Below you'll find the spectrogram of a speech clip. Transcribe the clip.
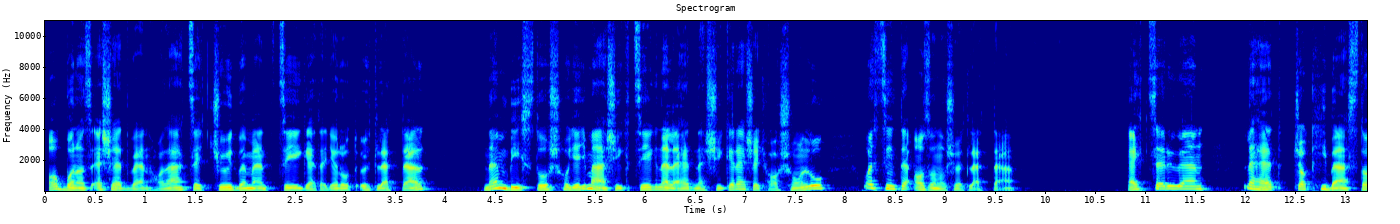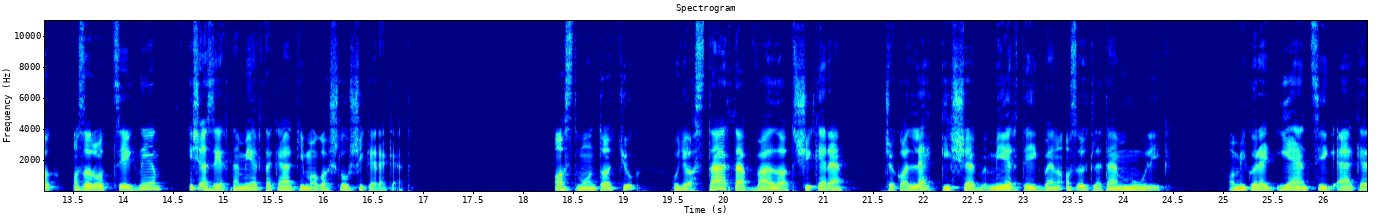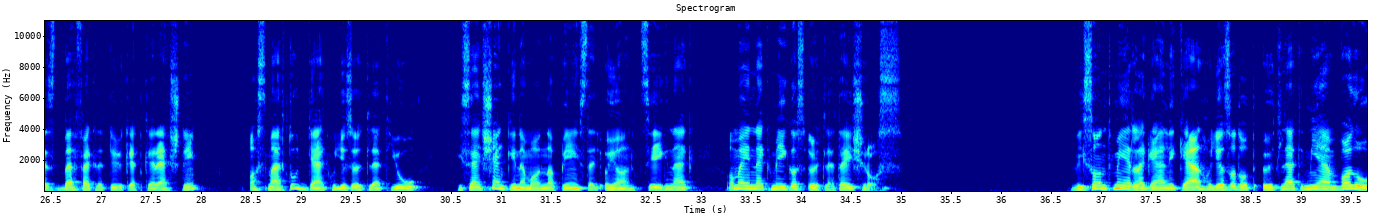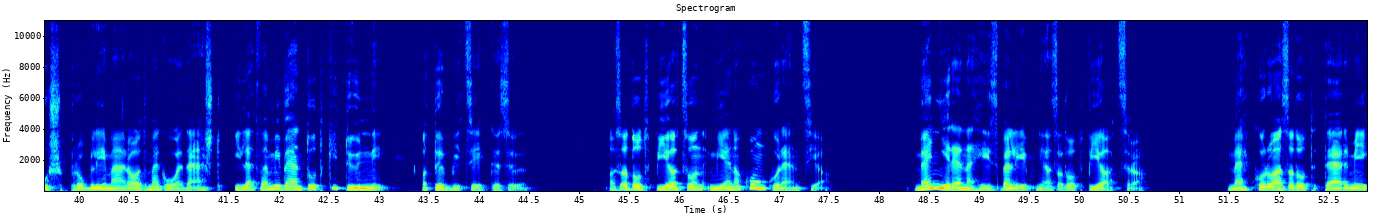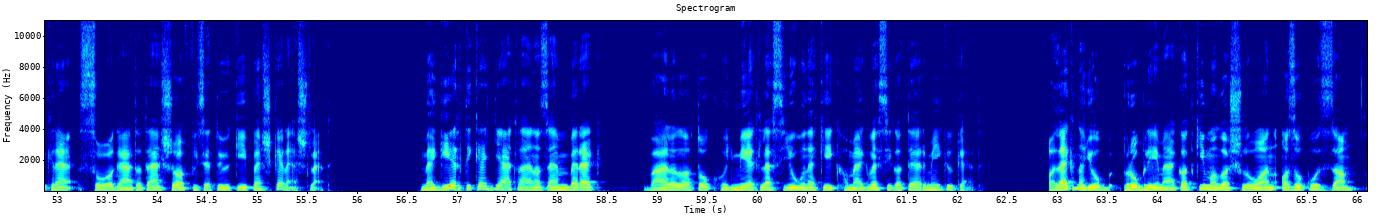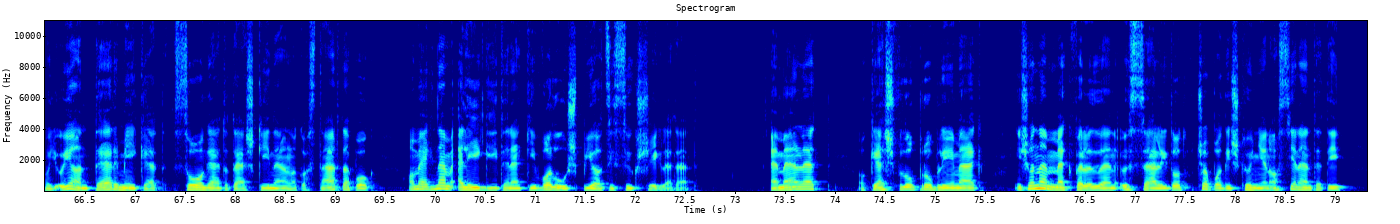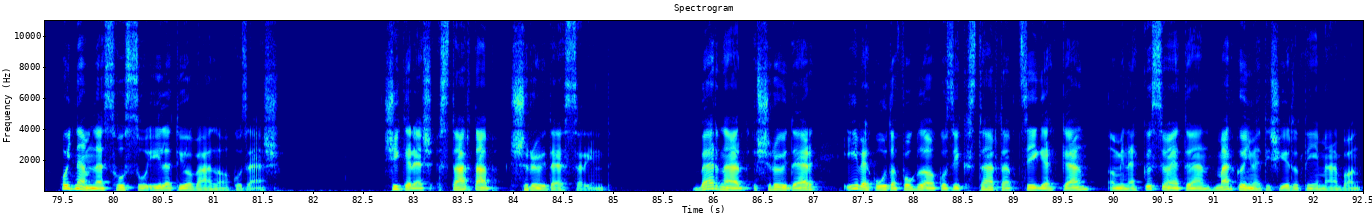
Abban az esetben, ha látsz egy csődbe ment céget egy adott ötlettel, nem biztos, hogy egy másik cég ne lehetne sikeres egy hasonló, vagy szinte azonos ötlettel. Egyszerűen lehet csak hibáztak az adott cégnél, és ezért nem értek el kimagasló sikereket. Azt mondhatjuk, hogy a startup vállalat sikere csak a legkisebb mértékben az ötleten múlik. Amikor egy ilyen cég elkezd befektetőket keresni, azt már tudják, hogy az ötlet jó, hiszen senki nem adna pénzt egy olyan cégnek, amelynek még az ötlete is rossz. Viszont mérlegelni kell, hogy az adott ötlet milyen valós problémára ad megoldást, illetve miben tud kitűnni a többi cég közül. Az adott piacon milyen a konkurencia? Mennyire nehéz belépni az adott piacra? Mekkora az adott termékre, szolgáltatásra a fizetőképes kereslet? Megértik egyáltalán az emberek, vállalatok, hogy miért lesz jó nekik, ha megveszik a terméküket? A legnagyobb problémákat kimagaslóan az okozza, hogy olyan terméket, szolgáltatást kínálnak a startupok, amelyek nem elégítenek ki valós piaci szükségletet. Emellett a cashflow problémák és a nem megfelelően összeállított csapat is könnyen azt jelenteti, hogy nem lesz hosszú életű a vállalkozás. Sikeres startup Schröder szerint. Bernard Schröder évek óta foglalkozik startup cégekkel, aminek köszönhetően már könyvet is írt a témában.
